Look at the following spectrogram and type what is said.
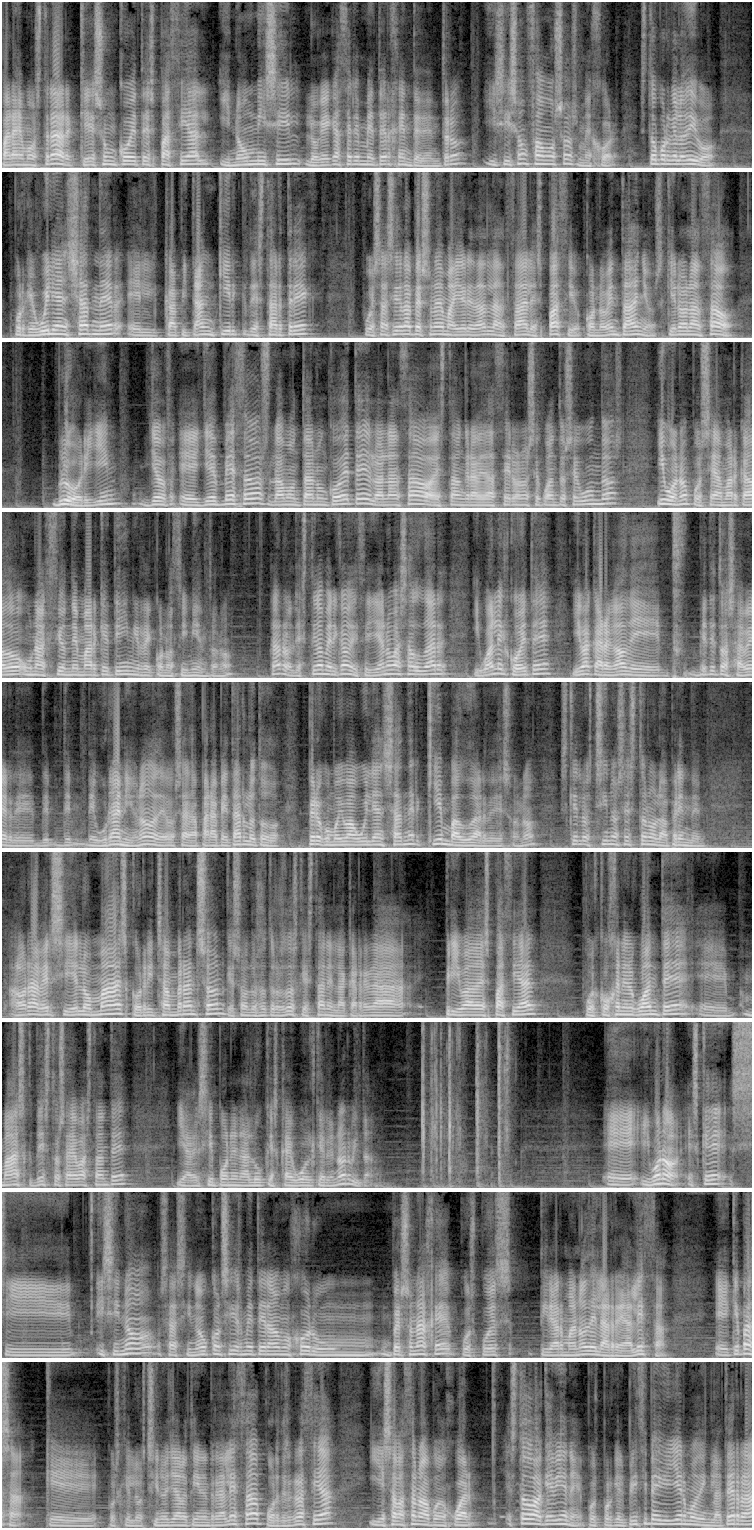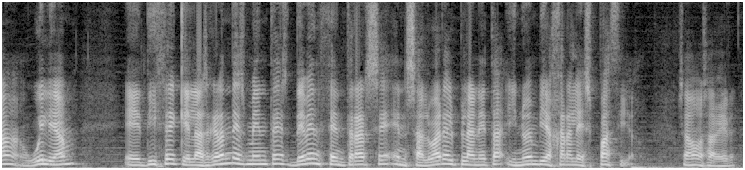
para demostrar que es un cohete espacial y no un misil, lo que hay que hacer es meter gente dentro. Y si son famosos, mejor. ¿Esto por qué lo digo? Porque William Shatner, el capitán Kirk de Star Trek, pues ha sido la persona de mayor edad lanzada al espacio, con 90 años. ¿Quién lo ha lanzado? Blue Origin. Jeff, eh, Jeff Bezos lo ha montado en un cohete, lo ha lanzado, ha estado en gravedad cero no sé cuántos segundos. Y bueno, pues se ha marcado una acción de marketing y reconocimiento, ¿no? Claro, el estilo americano dice, ya no vas a dudar, igual el cohete iba cargado de, vete tú a saber, de, uranio, ¿no? O sea, para petarlo todo. Pero como iba William Shatner, ¿quién va a dudar de eso, no? Es que los chinos esto no lo aprenden. Ahora a ver si Elon Musk o Richard Branson, que son los otros dos que están en la carrera privada espacial, pues cogen el guante, eh, Musk de esto sabe bastante, y a ver si ponen a Luke Skywalker en órbita. Eh, y bueno, es que si. Y si no, o sea, si no consigues meter a lo mejor un, personaje, pues puedes tirar mano de la realeza. Eh, ¿Qué pasa? Que, pues que los chinos ya no tienen realeza, por desgracia, y esa baza no la pueden jugar. ¿Esto a qué viene? Pues porque el príncipe Guillermo de Inglaterra, William, eh, dice que las grandes mentes deben centrarse en salvar el planeta y no en viajar al espacio. O sea, vamos a ver.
